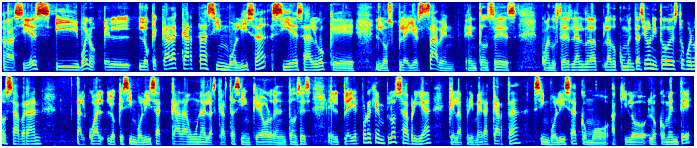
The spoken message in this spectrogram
Así es. Y bueno, el, lo que cada carta simboliza sí es algo que los players saben. Entonces, cuando ustedes lean la, la documentación y todo esto, bueno, sabrán tal cual lo que simboliza cada una de las cartas y en qué orden. Entonces, el player, por ejemplo, sabría que la primera carta simboliza, como aquí lo, lo comenté,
